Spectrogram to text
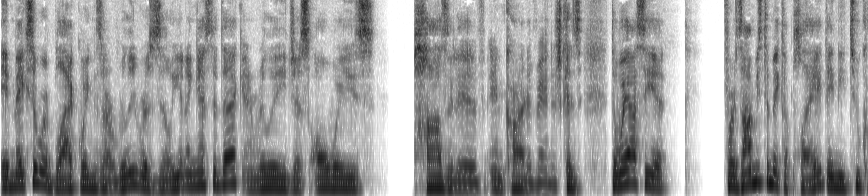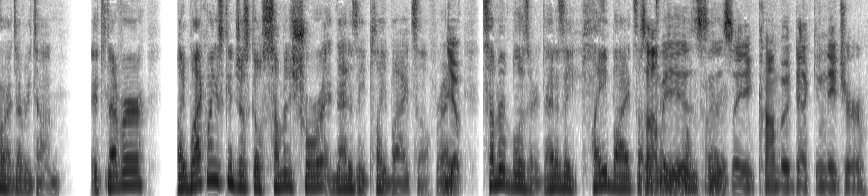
it makes it where Black Wings are really resilient against the deck and really just always positive in card advantage. Because the way I see it, for zombies to make a play, they need two cards every time. It's never like Black Wings can just go summon Shora, and that is a play by itself, right? Yep. Summon Blizzard, that is a play by itself. Zombie one is, is a combo deck in nature,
